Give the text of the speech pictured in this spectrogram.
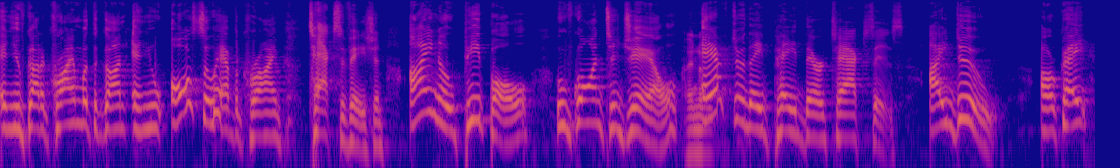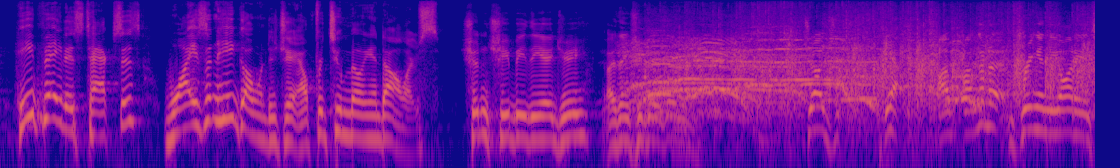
And you've got a crime with the gun, and you also have a crime, tax evasion. I know people who've gone to jail after they paid their taxes. I do. Okay? He paid his taxes. Why isn't he going to jail for $2 million? Shouldn't she be the AG? I think she did. didn't she? Judge, Yeah. I'm, I'm going to bring in the audience.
